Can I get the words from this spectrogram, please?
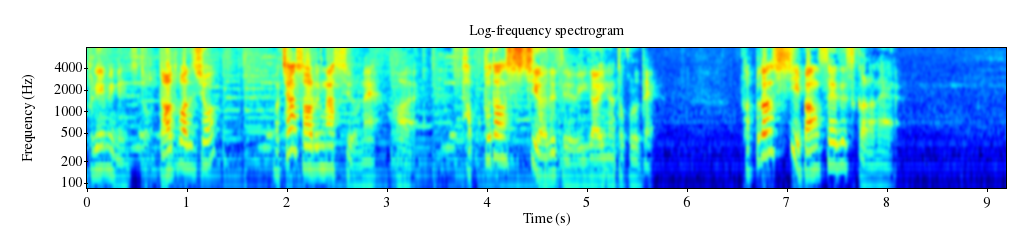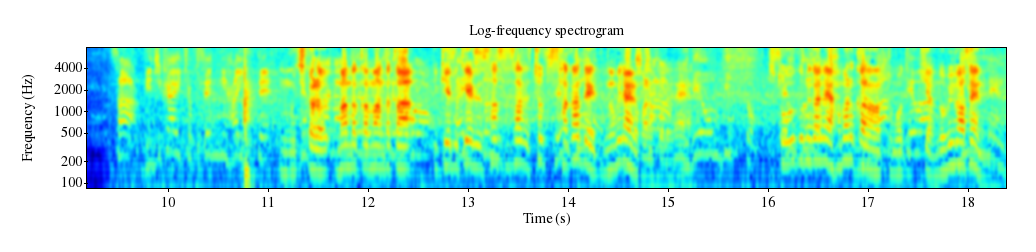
プレエミネンスと、ダート馬でしょ？まあ、チャンスありますよね。はい。タップダンシティが出てる意外なところで。タップダンシティ番宣ですからね。さあ短い直線に入ってうん内から真ん中真ん中いけるいけるさせさせちょっと坂で伸びないのかなこれね。ちょっと追い込みがねはまるかなと思ってきや伸びませんね。ね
